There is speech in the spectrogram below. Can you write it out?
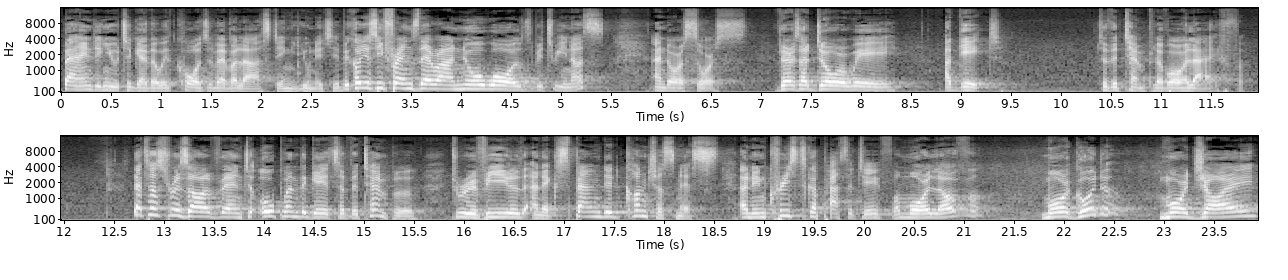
binding you together with cords of everlasting unity. Because you see, friends, there are no walls between us and our source. There's a doorway, a gate to the temple of our life. Let us resolve then to open the gates of the temple to reveal an expanded consciousness, an increased capacity for more love, more good, more joy,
